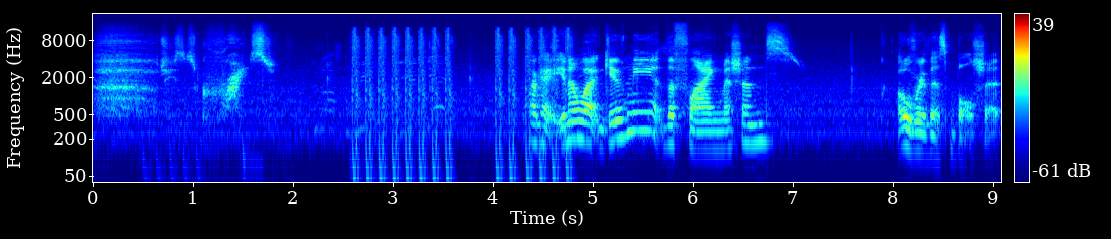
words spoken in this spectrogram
Jesus Christ. Okay, you know what? Give me the flying missions over this bullshit.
